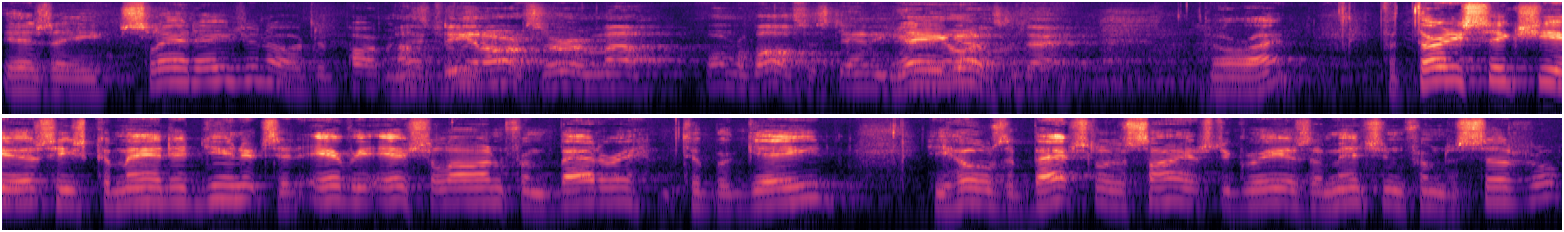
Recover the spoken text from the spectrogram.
as a SLED agent or department? I was head? DNR, sir, and my former boss is standing There here in you the audience today. All right. For 36 years, he's commanded units at every echelon from battery to brigade. He holds a Bachelor of Science degree, as I mentioned, from the Citadel.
